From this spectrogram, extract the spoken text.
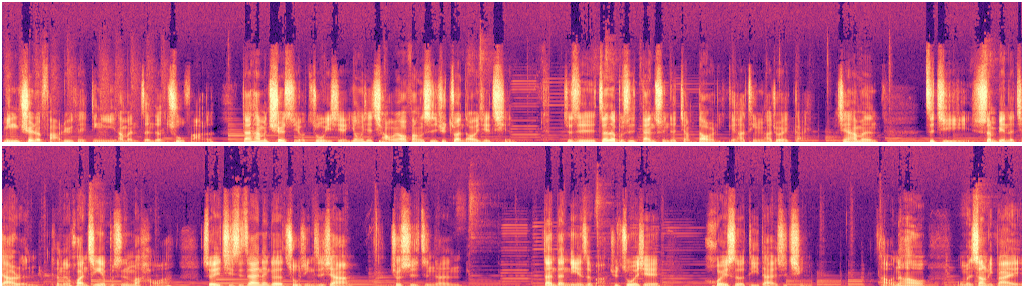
明确的法律可以定义他们真的触法了，但他们确实有做一些用一些巧妙的方式去赚到一些钱，就是真的不是单纯的讲道理给他听他就会改，而且他们自己身边的家人可能环境也不是那么好啊，所以其实，在那个处境之下。就是只能淡淡捏着吧，去做一些灰色地带的事情。好，然后我们上礼拜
